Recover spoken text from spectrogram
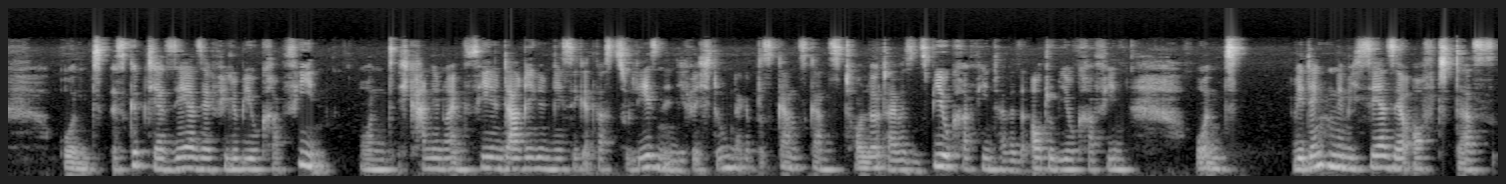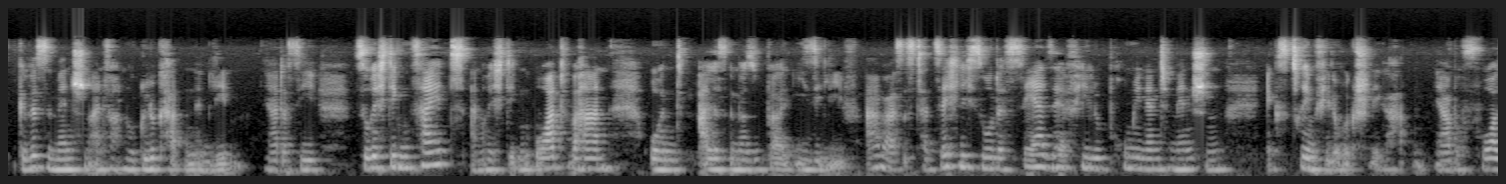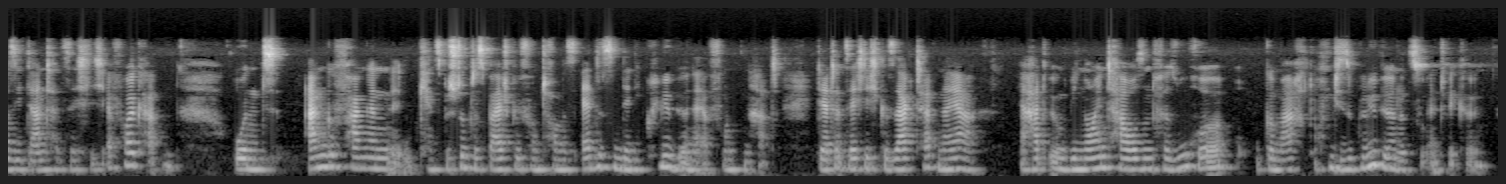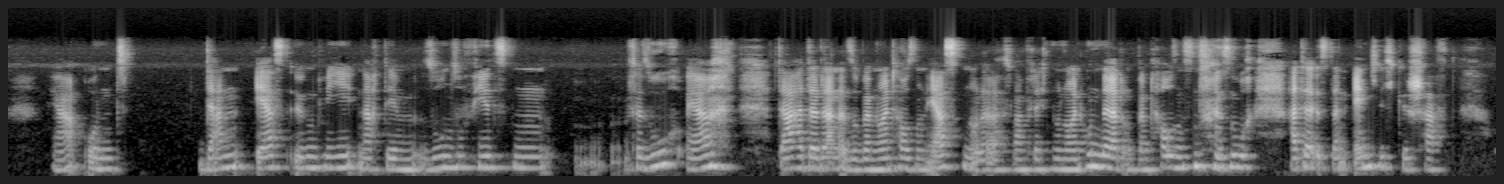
Und es gibt ja sehr sehr viele Biografien. Und ich kann dir nur empfehlen, da regelmäßig etwas zu lesen in die Richtung. Da gibt es ganz ganz tolle, teilweise sind es Biografien, teilweise Autobiografien. Und wir denken nämlich sehr sehr oft, dass gewisse Menschen einfach nur Glück hatten im Leben ja, dass sie zur richtigen Zeit am richtigen Ort waren und alles immer super easy lief. Aber es ist tatsächlich so, dass sehr, sehr viele prominente Menschen extrem viele Rückschläge hatten, ja, bevor sie dann tatsächlich Erfolg hatten. Und angefangen, du kennst bestimmt das Beispiel von Thomas Edison, der die Glühbirne erfunden hat, der tatsächlich gesagt hat, naja, er hat irgendwie 9000 Versuche gemacht, um diese Glühbirne zu entwickeln. Ja, und dann erst irgendwie nach dem so und so vielsten Versuch, ja, da hat er dann, also beim 9001. oder es waren vielleicht nur 900 und beim 1000. Versuch hat er es dann endlich geschafft.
